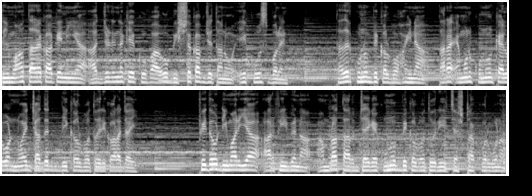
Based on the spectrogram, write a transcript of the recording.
দুই মহাতারকাকে নিয়ে আর্জেন্টিনাকে কোপা ও বিশ্বকাপ জেতানো এই কোচ বলেন, তাদের কোনো বিকল্প হয় না। তারা এমন কোনো খেলোয়াড় নয় যাদের বিকল্প তৈরি করা যায়। ফিদো ডিমারিয়া আর ফিরবে না। আমরা তার জায়গায় কোনো বিকল্প তৈরির চেষ্টা করব না,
